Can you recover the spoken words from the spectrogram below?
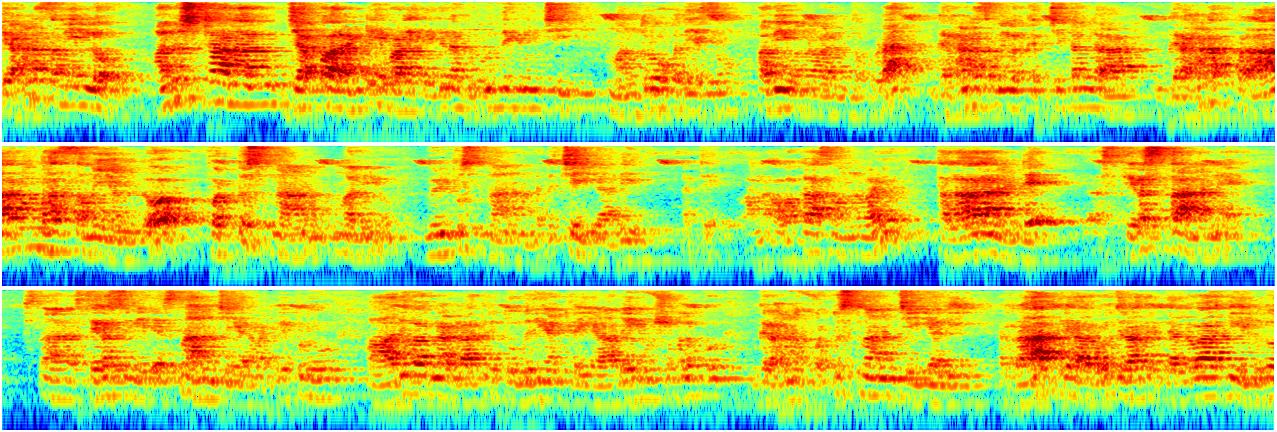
గ్రహణ సమయంలో అనుష్ఠానాలు జపాలంటే వాళ్ళకి ఏదైనా గురువు దగ్గర నుంచి మంత్రోపదేశం అవి ఉన్నవాళ్ళంతా కూడా గ్రహణ సమయంలో ఖచ్చితంగా గ్రహణ ప్రారంభ సమయంలో పట్టు స్నానం మరియు విడుపు స్నానం అనేది చేయాలి. అంటే అవకాశం ఉన్నవాడు తలారా అంటే స్థిరస్థానాన్ని శిరస్సు మీద స్నానం చేయాలన్నమాట. ఎప్పుడు ఆదివారం నాడు రాత్రి తొమ్మిది గంటల యాభై నిమిషములకు గ్రహణం పట్టు స్నానం చేయాలి. రాత్రి ఆ రోజు రాత్రి తెల్లవారికి ఎనిమిదో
